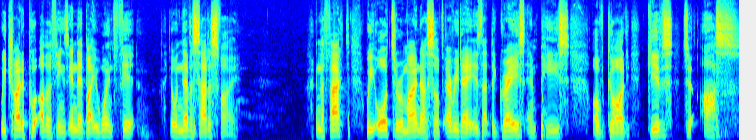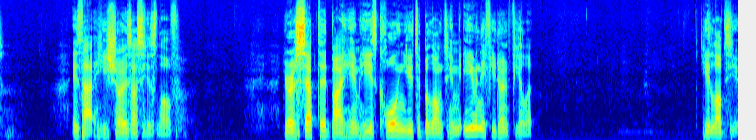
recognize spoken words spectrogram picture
we try to put other things in there, but it won't fit, it will never satisfy. And the fact we ought to remind ourselves every day is that the grace and peace of God gives to us is that He shows us His love. You're accepted by Him. He is calling you to belong to Him, even if you don't feel it. He loves you.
